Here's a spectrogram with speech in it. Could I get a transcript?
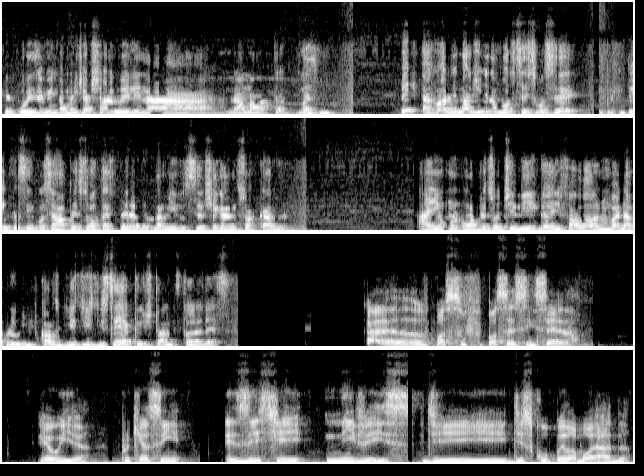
Depois, eventualmente, acharam ele na, na mata. Mas agora imagina você, se você. Pensa assim, você é uma pessoa que tá esperando os amigos seus chegarem na sua casa. Aí um- uma pessoa te liga e fala, ó, não vai dar pra eu ir por causa disso, disso, disso. Você ia acreditar numa história dessa? Cara, eu posso, posso ser sincero? Eu ia. Porque assim, existe níveis de desculpa elaborada,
